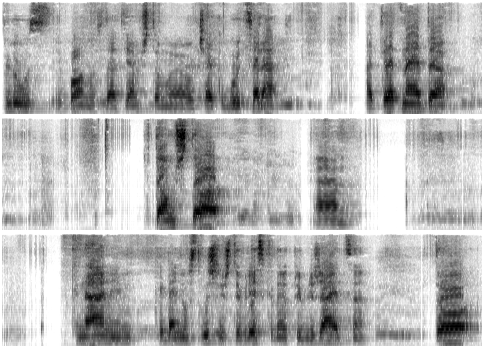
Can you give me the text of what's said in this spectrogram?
плюс и бонус да, тем, что мы, у человека будет царат? Ответ на это в том, что э, к наним, когда они услышали, что еврейский народ приближается, то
